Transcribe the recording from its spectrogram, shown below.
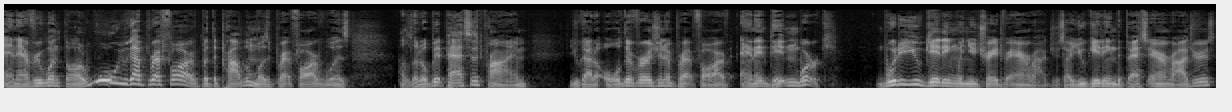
and everyone thought, whoa, you got Brett Favre. But the problem was Brett Favre was a little bit past his prime. You got an older version of Brett Favre, and it didn't work. What are you getting when you trade for Aaron Rodgers? Are you getting the best Aaron Rodgers?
